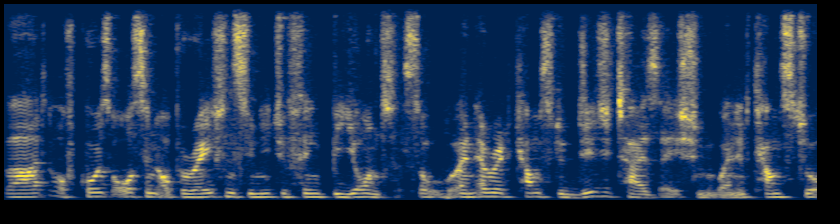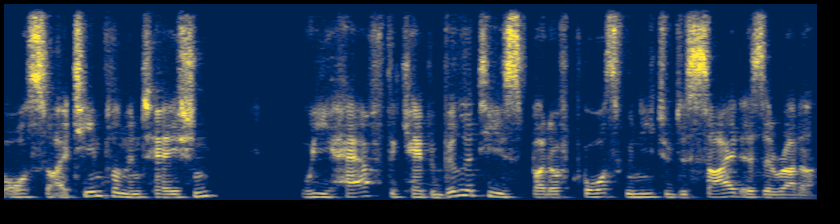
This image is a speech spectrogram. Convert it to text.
But of course, also in operations, you need to think beyond. So whenever it comes to digitization, when it comes to also IT implementation, we have the capabilities, but of course, we need to decide as a rather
